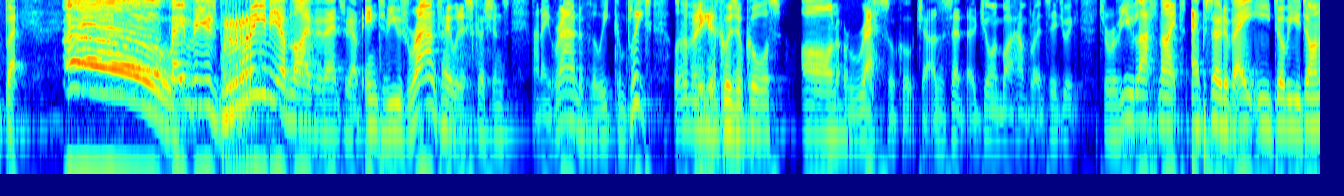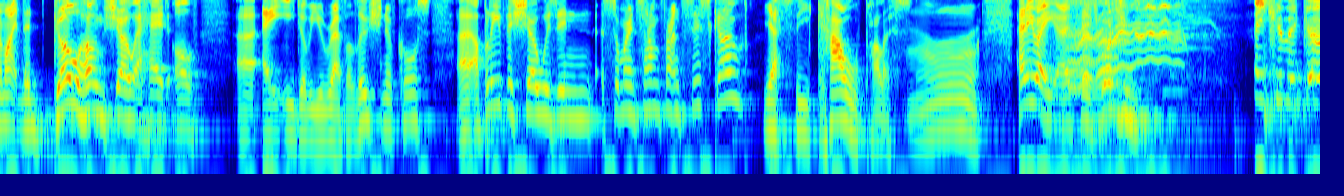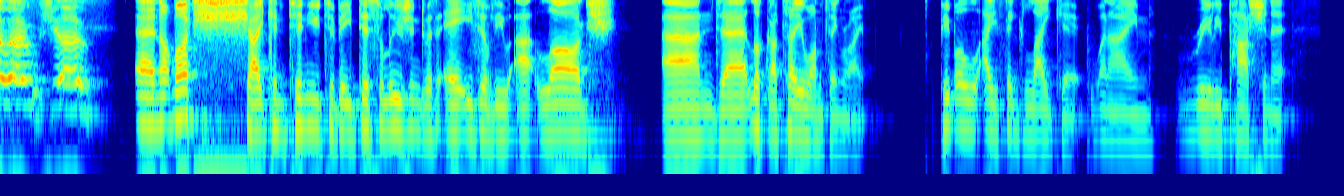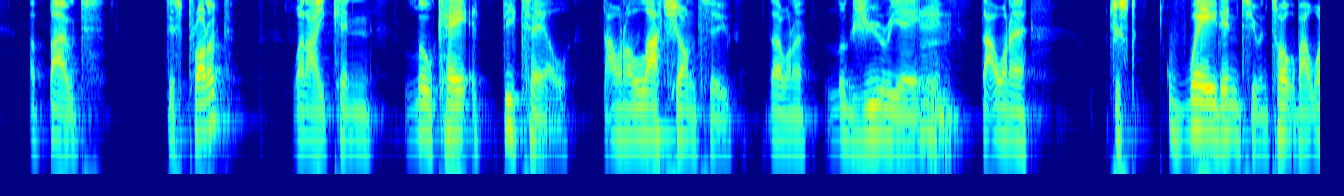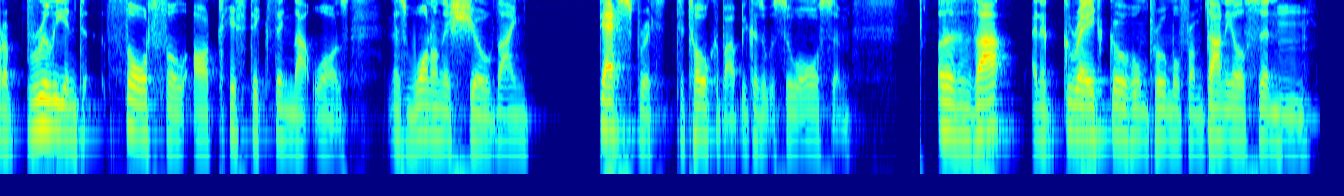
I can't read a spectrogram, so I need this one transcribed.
But Oh! Pay per views, premium live events. We have interviews, roundtable discussions, and a roundup of the week complete with a big quiz, of course, on wrestle culture. As I said, though, joined by Hamflett and Sidgwick to review last night's episode of AEW Dynamite, the go home show ahead of uh, AEW Revolution, of course. Uh, I believe the show was in somewhere in San Francisco. Yes, the Cow Palace. Mm. Anyway, uh, Sidge, what did you think of the go home show? Uh, not much. I continue to be disillusioned with AEW at large. And uh, look, I'll tell you one thing, right? People, I think, like it when I'm really passionate about this product, when I can locate a detail that I want to latch onto, that I want to luxuriate in, that I want to just wade into and talk about what a brilliant, thoughtful, artistic thing that was. And there's one on this show that I'm desperate to talk about because it was so awesome. Other than that, and a great go home promo from Danielson.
